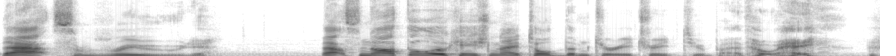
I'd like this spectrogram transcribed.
That's rude. That's not the location I told them to retreat to, by the way.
